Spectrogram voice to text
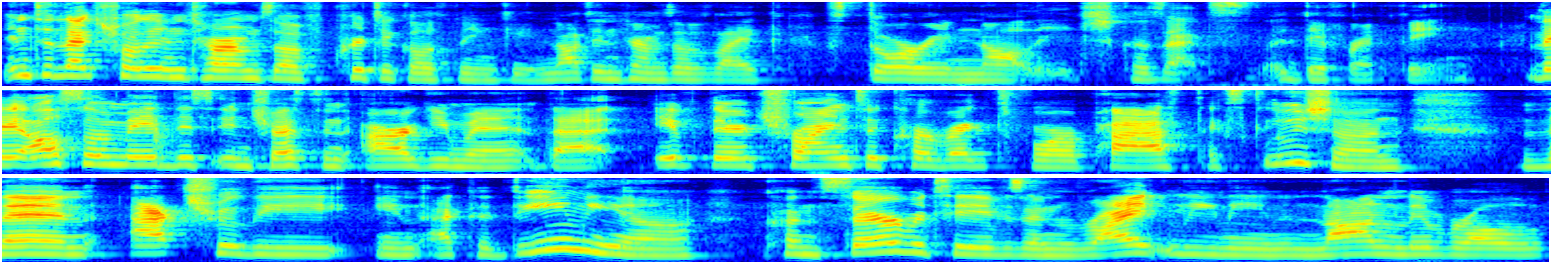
intellectually in terms of critical thinking, not in terms of like storing knowledge, because that's a different thing. They also made this interesting argument that if they're trying to correct for past exclusion, then actually in academia, conservatives and right leaning, non liberal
